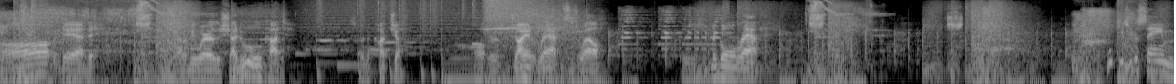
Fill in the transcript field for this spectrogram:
Oh, dead. Gotta beware the Shadow cut. It's gonna cut you. Oh, there's giant rats as well. There's a big old rat. I think these are the same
